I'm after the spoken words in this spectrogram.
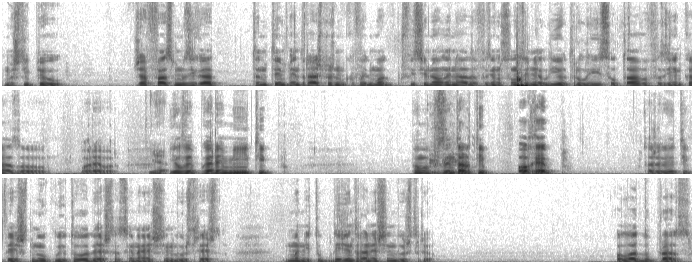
Mas tipo, eu já faço música há tanto tempo, entre aspas, nunca foi de modo profissional nem nada. Fazia um sonzinho ali, outro ali, soltava, fazia em casa ou whatever. Yeah. E ele veio pegar em mim, tipo, para me apresentar, tipo, ao rap. Estás a ver? Tipo, este núcleo todo, esta cena, esta indústria, esta... Mano, e tu podes entrar nesta indústria ao lado do prazo,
